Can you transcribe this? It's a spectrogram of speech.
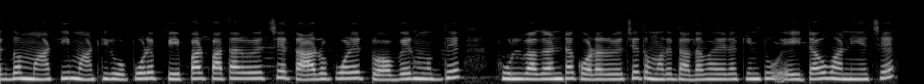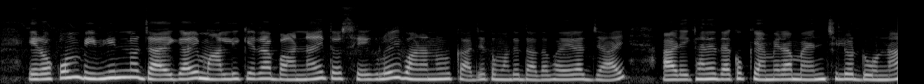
একদম মাটি মাটির ওপরে পেপার পাতা রয়েছে তার ওপরে টবের মধ্যে ফুল বাগানটা করা রয়েছে। তোমাদের দাদা ভাইয়েরা কিন্তু এইটাও বানিয়েছে। এরকম বিভিন্ন জায়গায় মালিকেরা বানায়, তো সেগুলোই বানানোর কাজে তোমাদের দাদা ভাইয়েরা যায়। আর এখানে দেখো ক্যামেরাম্যান ছিল ডোনা।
